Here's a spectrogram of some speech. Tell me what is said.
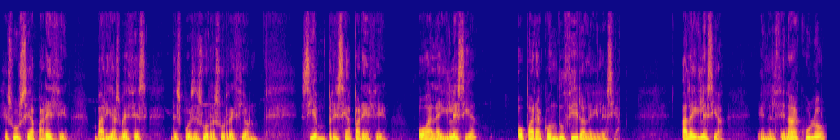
Jesús se aparece varias veces después de su resurrección. Siempre se aparece o a la iglesia o para conducir a la iglesia. A la iglesia, en el cenáculo,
